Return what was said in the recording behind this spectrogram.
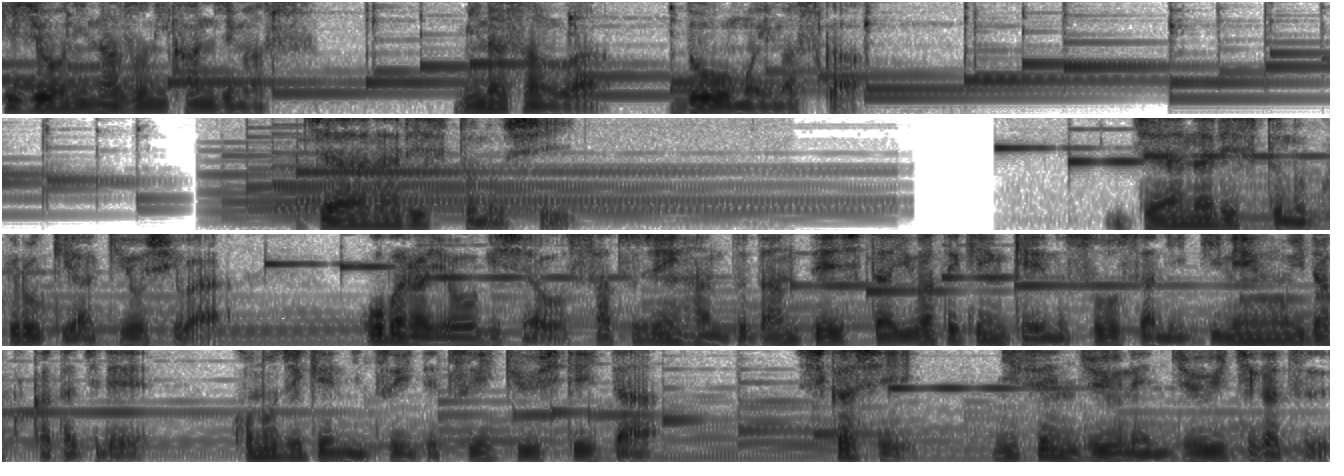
非常に謎に感じます。皆さんはどう思いますか？ジャーナリストの死ジャーナリストの黒木昭夫氏は、小原容疑者を殺人犯と断定した岩手県警の捜査に疑念を抱く形で、この事件について追及していた。しかし、2010年11月、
